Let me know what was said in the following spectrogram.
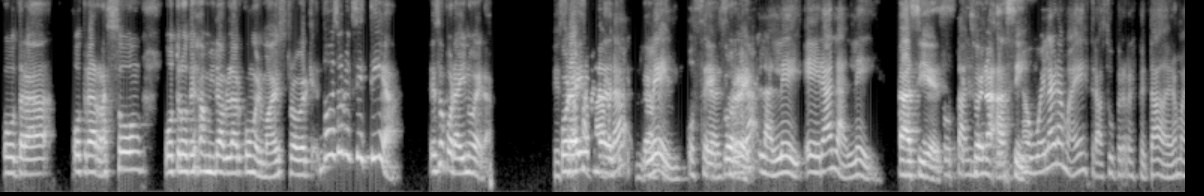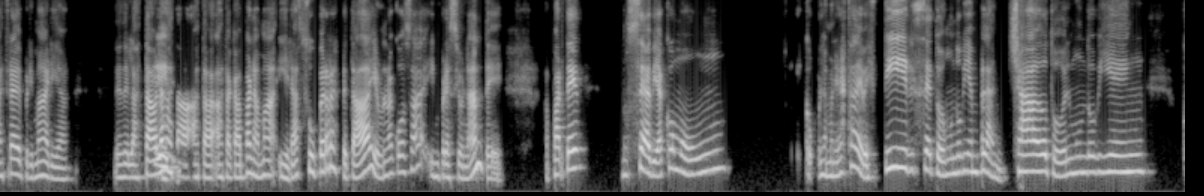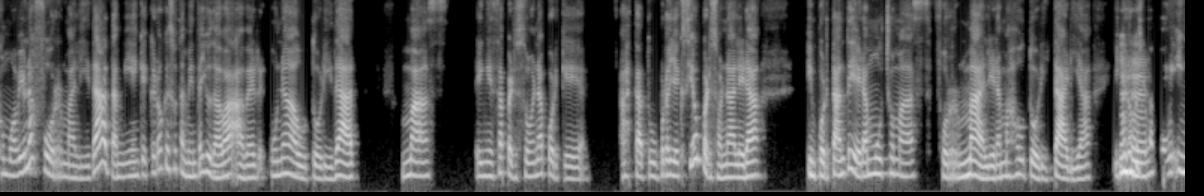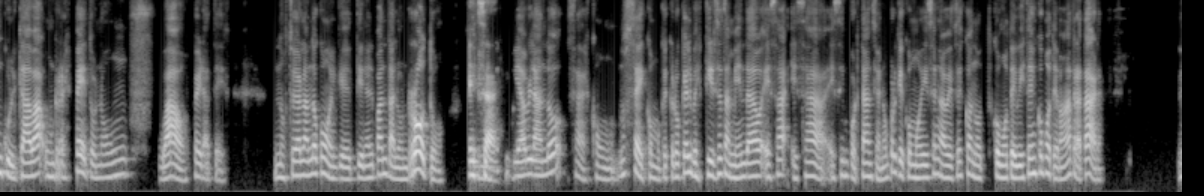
otra, otra razón, otro deja ir a hablar con el maestro a ver qué. No, eso no existía. Eso por ahí no era. Por ahí era ley, o sea, eso era la ley, era la ley. Así es, eso era así. Mi abuela era maestra, súper respetada, era maestra de primaria, desde las tablas hasta, hasta, hasta acá en Panamá, y era súper respetada y era una cosa impresionante. Aparte, no sé, había como un, la manera hasta de vestirse, todo el mundo bien planchado, todo el mundo bien, como había una formalidad también, que creo que eso también te ayudaba a ver una autoridad más en esa persona porque hasta tu proyección personal era importante y era mucho más formal, era más autoritaria y creo que eso también inculcaba un respeto, no un, wow, espérate, no estoy hablando con el que tiene el pantalón roto, Exacto. Y hablando, sabes, como, no sé, como que creo que el vestirse también da esa, esa, esa importancia, ¿no? Porque como dicen a veces, cuando como te visten, como te van a tratar.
